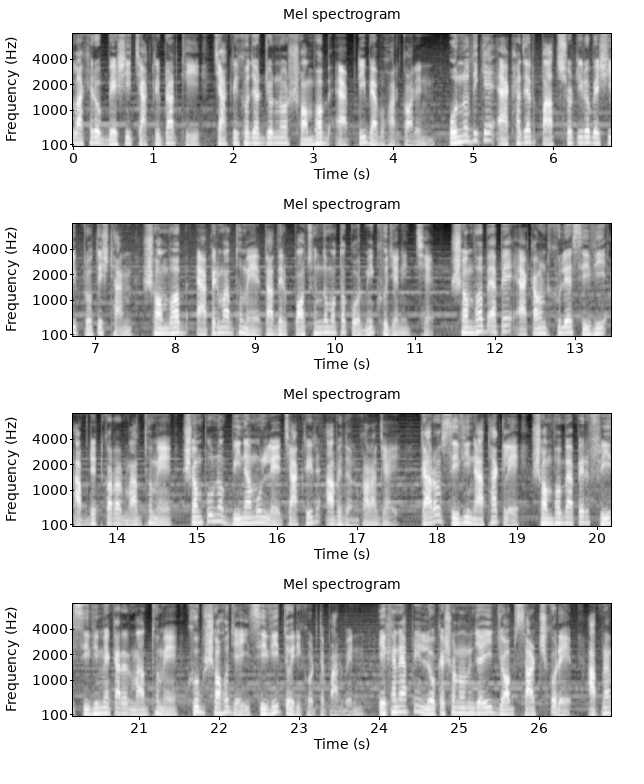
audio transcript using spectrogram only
লাখেরও বেশি চাকরিপ্রার্থী চাকরি খোঁজার জন্য সম্ভব অ্যাপটি ব্যবহার করেন। অন্যদিকে এক হাজার পাঁচশোটিরও বেশি প্রতিষ্ঠান সম্ভব অ্যাপের মাধ্যমে তাদের পছন্দমতো কর্মী খুঁজে নিচ্ছে। সম্ভব অ্যাপে অ্যাকাউন্ট খুলে সিভি আপডেট করার মাধ্যমে সম্পূর্ণ বিনামূল্যে চাকরির আবেদন করা যায়। কারও সিভি না থাকলে সম্ভব অ্যাপের ফ্রি সিভি মেকারের মাধ্যমে খুব সহজেই সিভি তৈরি করতে পারবেন। এখানে আপনি লোকেশন অনুযায়ী জব সার্চ করে আপনার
